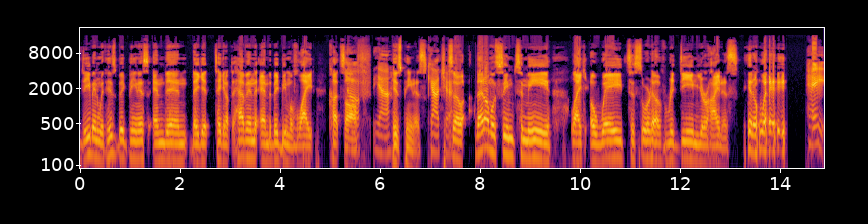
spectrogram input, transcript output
demon with his big penis and then they get taken up to heaven and the big beam of light cuts off Off. Yeah. his penis. Gotcha. So that almost seemed to me like a way to sort of redeem your highness in a way. Hey,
